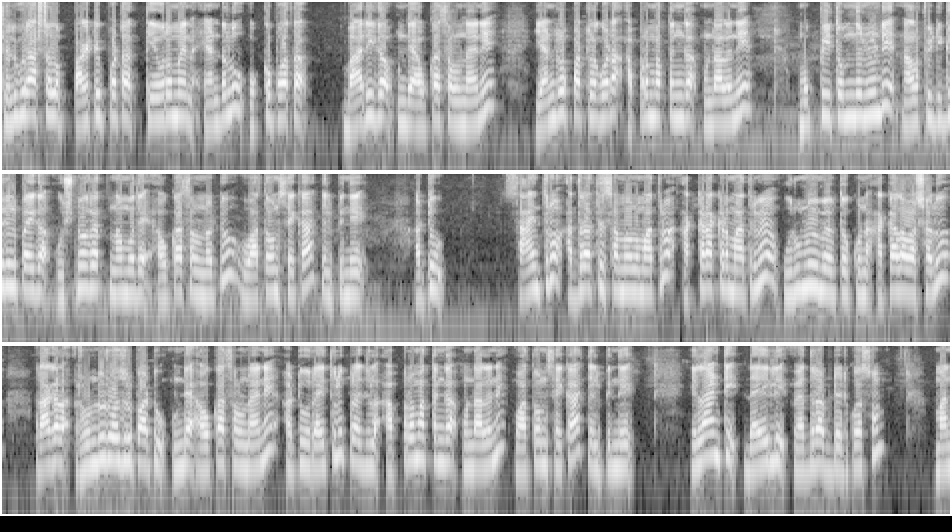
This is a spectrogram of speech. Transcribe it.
తెలుగు రాష్ట్రాల్లో పగటిపూట తీవ్రమైన ఎండలు ఉక్కపోత భారీగా ఉండే అవకాశాలు ఉన్నాయని ఎండల పట్ల కూడా అప్రమత్తంగా ఉండాలని ముప్పై తొమ్మిది నుండి నలభై డిగ్రీల పైగా ఉష్ణోగ్రత నమోదే అవకాశాలు ఉన్నట్టు వాతావరణ శాఖ తెలిపింది. అటు సాయంత్రం అర్ధరాత్రి సమయంలో మాత్రం అక్కడక్కడ మాత్రమే ఉరుములు మేపుతో కూడిన అకాల వర్షాలు రాగల రెండు రోజుల పాటు ఉండే అవకాశాలు ఉన్నాయని అటు రైతులు ప్రజలు అప్రమత్తంగా ఉండాలని వాతావరణ శాఖ తెలిపింది. ఇలాంటి డైలీ వెదర్ అప్డేట్ కోసం మన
